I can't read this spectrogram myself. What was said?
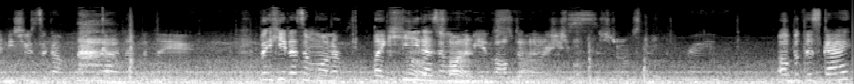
And he shoots the gun, gun up in the air. But he doesn't want to, like, he No, doesn't want to be involved in the race. just- he's doing his thing. Right. Oh, but this guy,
